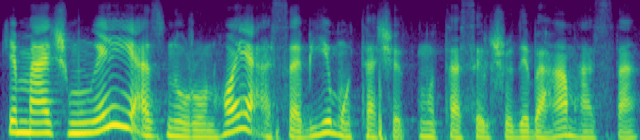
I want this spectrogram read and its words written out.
که مجموعه ای از نورونهای عصبی متصل شده به هم هستند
